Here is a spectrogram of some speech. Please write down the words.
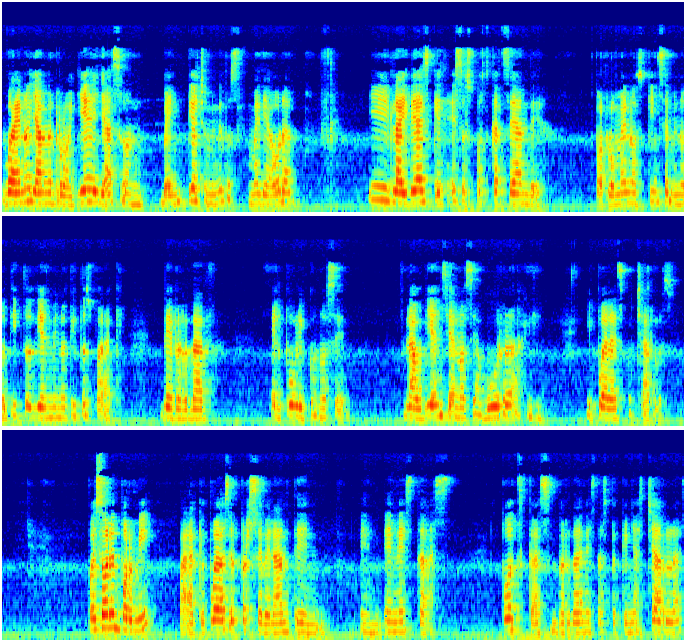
bueno, ya me enrollé, ya son 28 minutos, media hora. Y la idea es que estos podcasts sean de por lo menos 15 minutitos, 10 minutitos para que de verdad el público no se, la audiencia no se aburra y, pueda escucharlos. Pues oren por mí para que pueda ser perseverante en, en, estas podcasts, ¿verdad? En estas pequeñas charlas,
